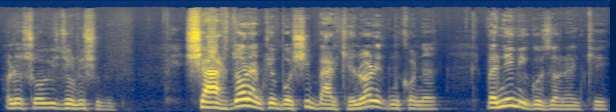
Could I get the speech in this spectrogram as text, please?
حالا شما جلوشو بگید شهردارم که باشی برکنارت می‌کنن و نمی‌گذارن که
